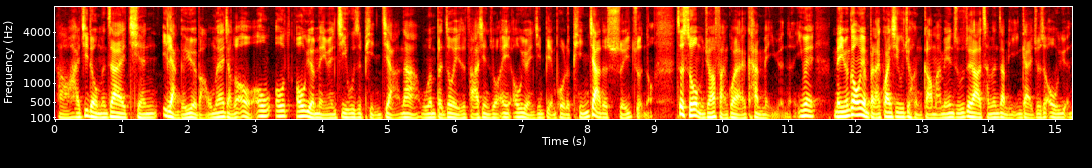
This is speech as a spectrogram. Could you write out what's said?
好，还记得我们在前一两个月吧，我们在讲说，哦，欧欧欧元美元几乎是平价。那我们本周也是发现说，哎、欧元已经贬破了平价的水准哦。这时候我们就要反过来看美元了，因为美元跟欧元本来关系就很高嘛，美元指数最大的成分占比应该也就是欧元。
